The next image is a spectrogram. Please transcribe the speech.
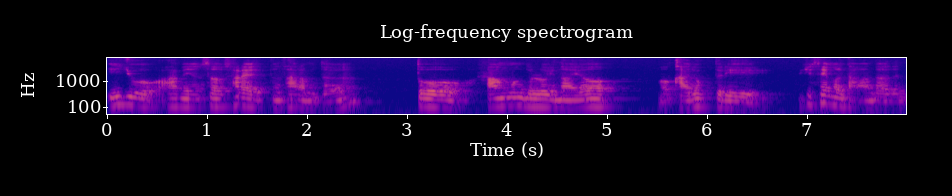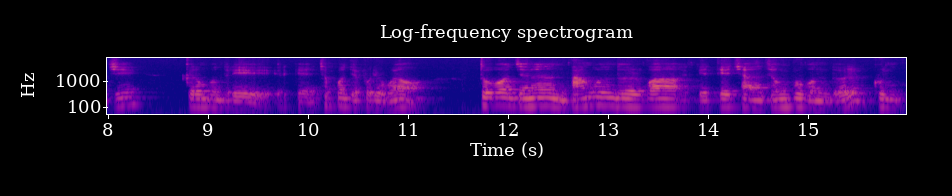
이주하면서 살아야 했던 사람들 또 반군들로 인하여 어, 가족들이 희생을 당한다든지 그런 분들이 이렇게 첫 번째 부류고요. 두 번째는 반군들과 이렇게 대치하는 정부군들, 군,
